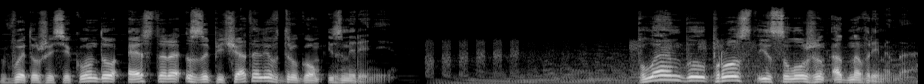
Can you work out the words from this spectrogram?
В эту же секунду Эстера запечатали в другом измерении. План был прост и сложен одновременно.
